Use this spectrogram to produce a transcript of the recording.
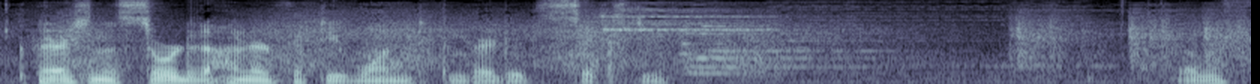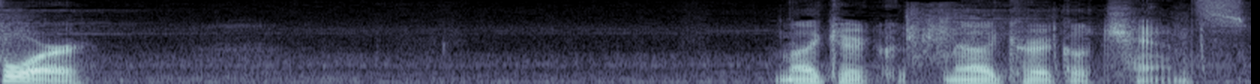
Comparison, the sword at 151 compared to its 60. Level 4. Crit- melee critical chance.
